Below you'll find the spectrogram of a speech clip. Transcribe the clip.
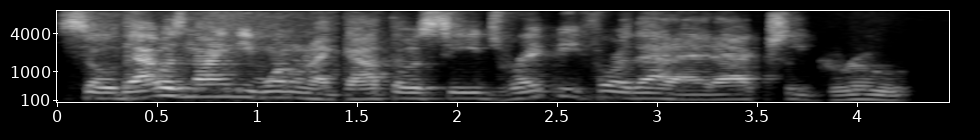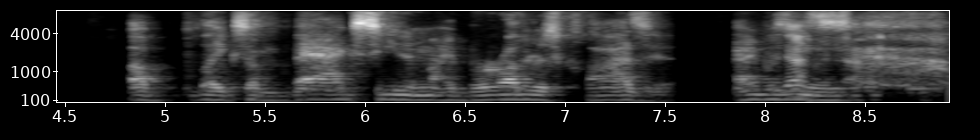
so that was 91 when I got those seeds. Right before that, I had actually grew up like some bag seed in my brother's closet. I was yes. even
